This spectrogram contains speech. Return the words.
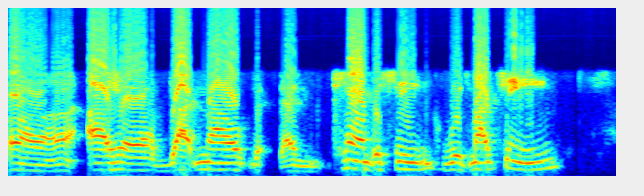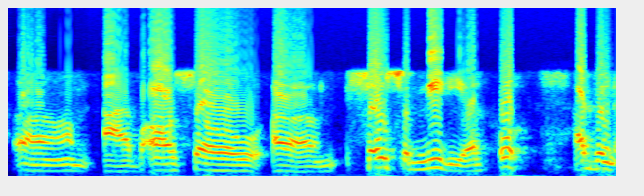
Uh, I have gotten out and canvassing with my team. Um, I've also um, social media. I've been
